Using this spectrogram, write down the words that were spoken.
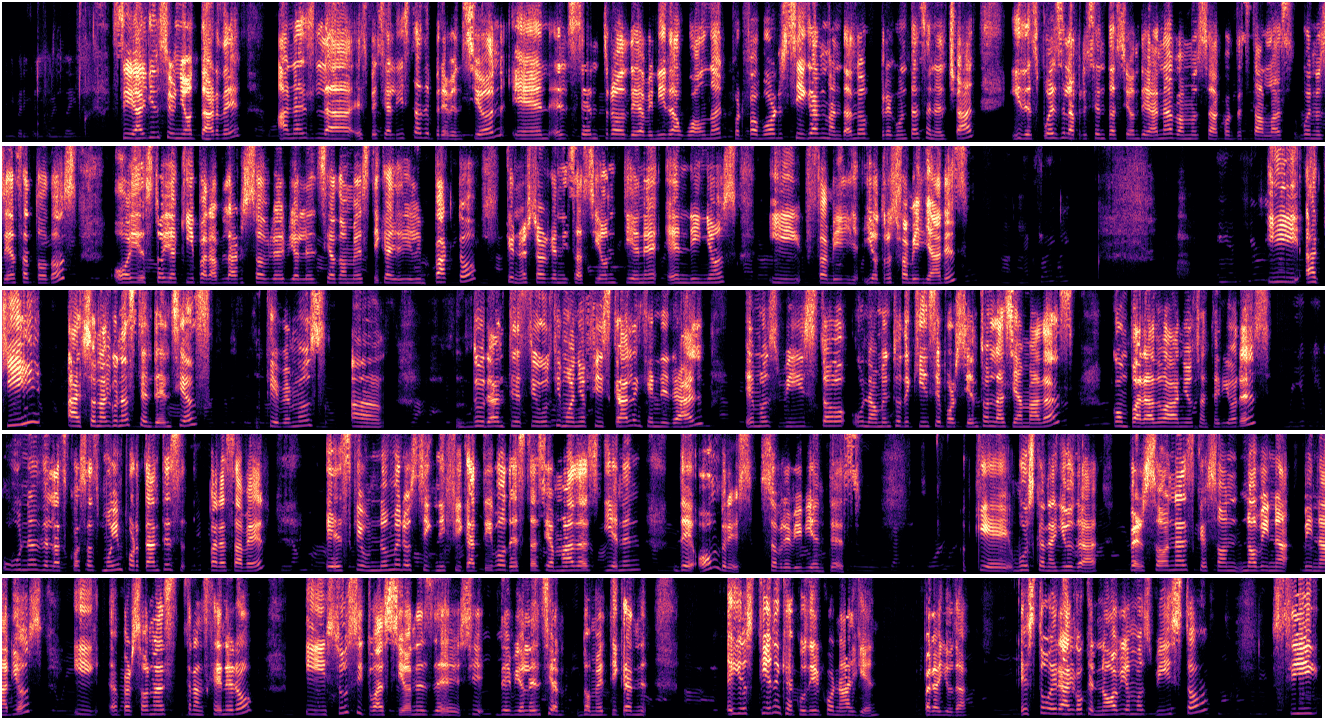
Si alguien se unió tarde, Ana es la especialista de prevención en el centro de Avenida Walnut. Por favor, sigan mandando preguntas en el chat y después de la presentación de Ana vamos a contestarlas. Buenos días a todos. Hoy estoy aquí para hablar sobre violencia doméstica y el impacto que nuestra organización tiene en niños y, y otros familiares. Y aquí ah, son algunas tendencias que vemos ah, durante este último año fiscal en general. Hemos visto un aumento de 15% en las llamadas comparado a años anteriores. Una de las cosas muy importantes para saber es que un número significativo de estas llamadas vienen de hombres sobrevivientes que buscan ayuda, personas que son no binarios y eh, personas transgénero y sus situaciones de, de violencia doméstica, ellos tienen que acudir con alguien para ayudar. Esto era algo que no habíamos visto. Sí,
